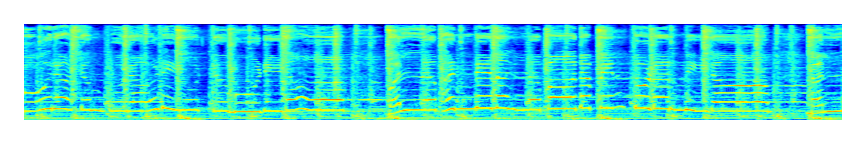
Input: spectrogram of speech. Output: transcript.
പോരാട്ടം പോരാടിയോട്ടമോടിടാം. വല്ലഭന്റെ നല്ല പാത പിന്തുടർന്നിടാം. നല്ല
